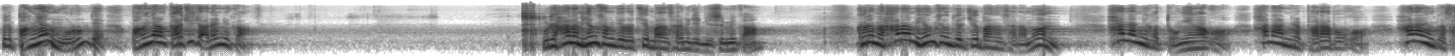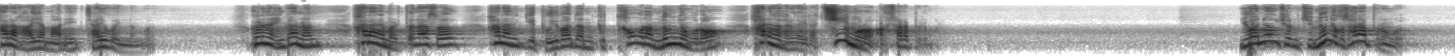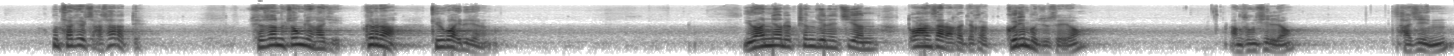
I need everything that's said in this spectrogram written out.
근데 방향을 모르는데, 방향을 가르치지 않으니까. 우리 하나님 형상대로 지어받은 사람인 줄 믿습니까? 그러면 하나님의 형상대로 지어받은 사람은 하나님과 동행하고 하나님을 바라보고 하나님과 살아가야만이 자유가 있는 거예요. 그러나 인간은 하나님을 떠나서 하나님께 부여받은 그 탁월한 능력으로 하나님과 사는 게 아니라 지 힘으로 막 살아버리는 거예요. 유한영처럼 지 능력으로 살아버리는 거예요. 그럼 자기를 잘 살았대. 세상은 존경하지. 그러나 결과가 이래 되는 거예요. 유한열을 평전에 지은 또 한 사람 아까 제가 그림 보여주세요. 방송실요. 사진.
